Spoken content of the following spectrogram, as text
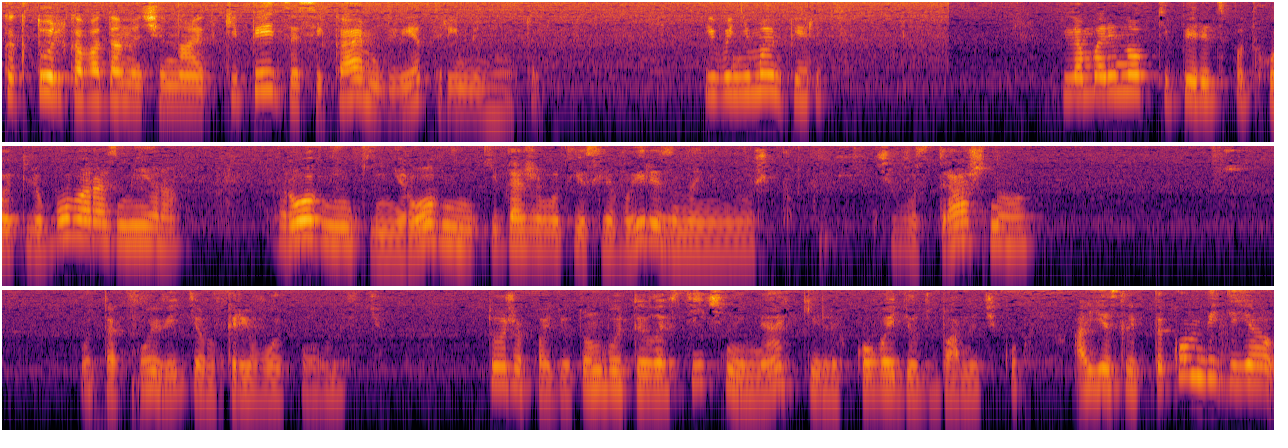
Как только вода начинает кипеть, засекаем 2-3 минуты. И вынимаем перец. Для мариновки перец подходит любого размера. Ровненький, неровненький, даже вот если вырезано немножко. Ничего страшного. Вот такой, видите, он кривой полностью. Тоже пойдет. Он будет эластичный, мягкий, легко войдет в баночку. А если в таком виде я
